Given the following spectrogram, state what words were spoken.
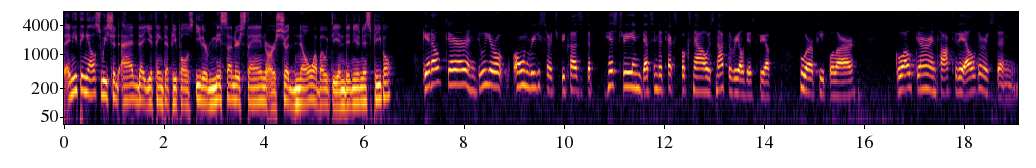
Anything else we should add that you think that people either misunderstand or should know about the indigenous people? Get out there and do your own research because the history and that's in the textbooks now is not the real history of who our people are. Go out there and talk to the elders and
